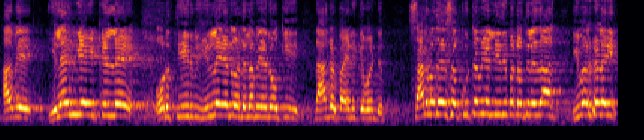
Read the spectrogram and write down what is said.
ஆகவே இலங்கைக்குள்ளே ஒரு தீர்வு இல்லை என்ற நிலைமையை நோக்கி நாங்கள் பயணிக்க வேண்டும். சர்வதேச குற்றவியல் நீதிமன்றத்திலே தான் இவர்களை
